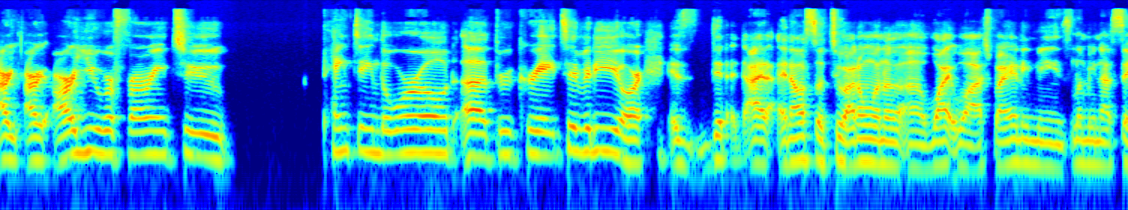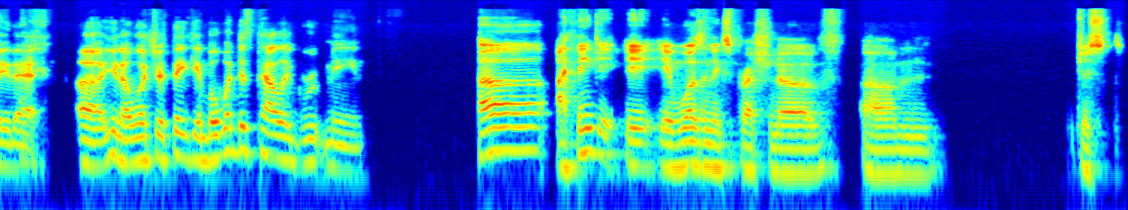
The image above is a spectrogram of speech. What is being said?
Are, are are you referring to painting the world uh through creativity or is did I and also too I don't want to uh, whitewash by any means let me not say that uh you know what you're thinking but what does palette group mean? Uh I think it it, it was an expression of um just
